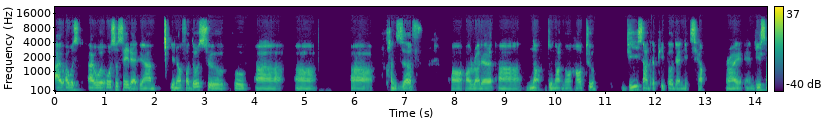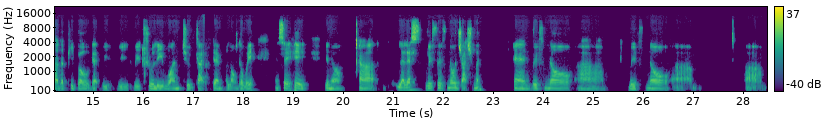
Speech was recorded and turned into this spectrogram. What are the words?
I, I was I will also say that um, you know for those who who uh, uh, uh, conserve or, or rather uh, not do not know how to, these are the people that needs help, right? And these are the people that we we we truly want to guide them along the way and say, hey, you know, uh, let, us with with no judgment and with no um, with no, um, um,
